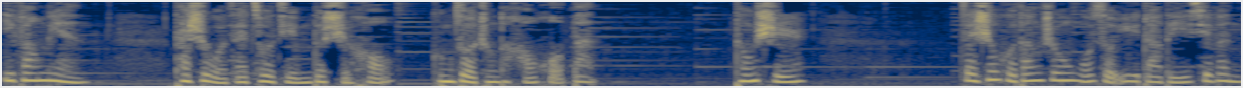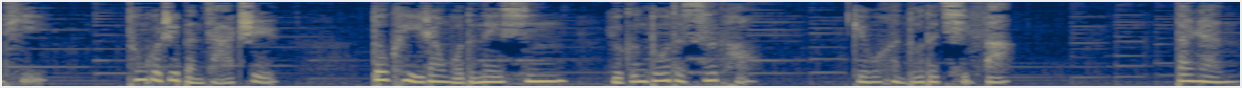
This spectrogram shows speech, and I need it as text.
一方面，它是我在做节目的时候工作中的好伙伴；同时，在生活当中我所遇到的一些问题，通过这本杂志。都可以让我的内心有更多的思考，给我很多的启发。当然，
